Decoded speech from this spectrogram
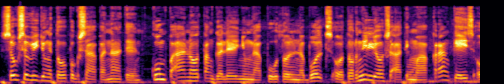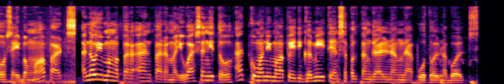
So sa video ito, pag-usapan natin kung paano tanggalin yung naputol na bolts o tornilyo sa ating mga crankcase o sa ibang mga parts. Ano yung mga paraan para maiwasan ito at kung ano yung mga pwedeng gamitin sa pagtanggal ng naputol na bolts.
